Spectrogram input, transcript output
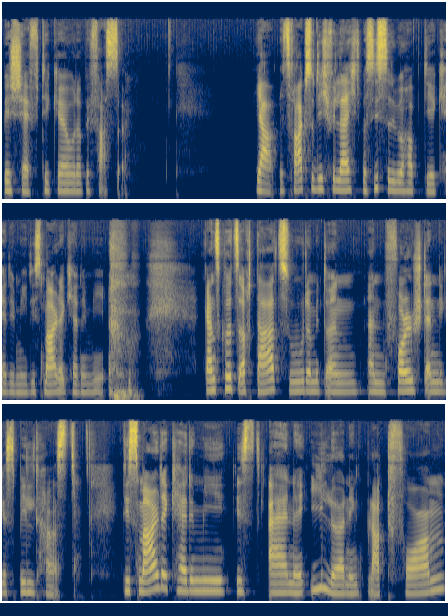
beschäftige oder befasse. Ja, jetzt fragst du dich vielleicht, was ist denn überhaupt die Academy, die Smart Academy? Ganz kurz auch dazu, damit du ein, ein vollständiges Bild hast. Die Smart Academy ist eine E-Learning-Plattform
